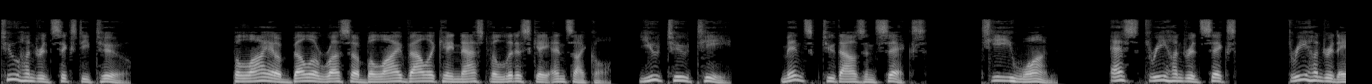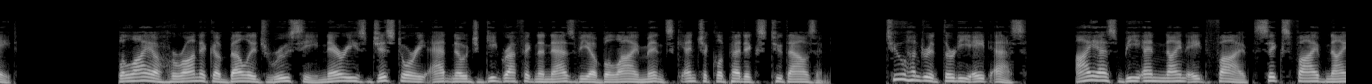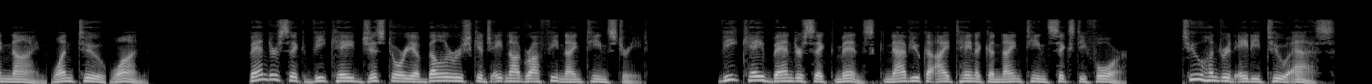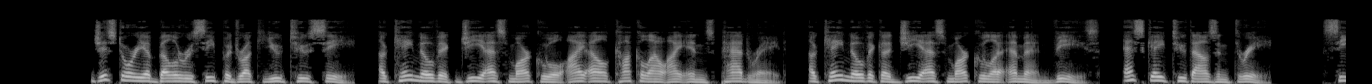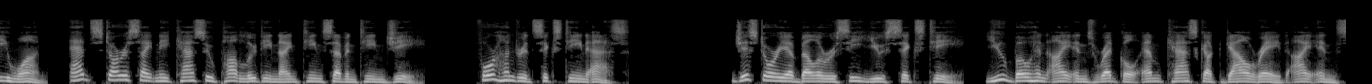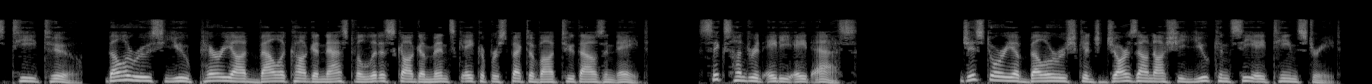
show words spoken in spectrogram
262. Belaya Bela Russa Belai Valike Nastva Litiske Encycle. U2T. Minsk 2006. T1. S 306 308 Belaya Hronika Belaj Rusi Naris Gistori Adnoj Gigrafikna Nazvia Belai Minsk Encyclopedics 2000. 238 s. ISBN 985 6599 12 1 Bandersik VK Gistoria Belarushkij Etnografi 19 Street. VK Bandersik Minsk Navuka i Tanika 1964. 282 s. Gistoria Belarusi Padruk U2C. A K Novik GS Markul IL Kakalau I ins Pad Raid. A K Novika GS Markula MN Vs. SK 2003. C1. Ad Starositny Kasu Pa Luti 1917 G. 416 s. Gistoria Belarusi U6T. U Bohan i ins Redkol m Kaskuk gal raid i ins T2. Belarus U Period Valikaga Nastva Litiskaga Minsk Perspektiva 2008. 688 s. Gistoria Belarushkij Jarzaunashi U Kansi 18 Street.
